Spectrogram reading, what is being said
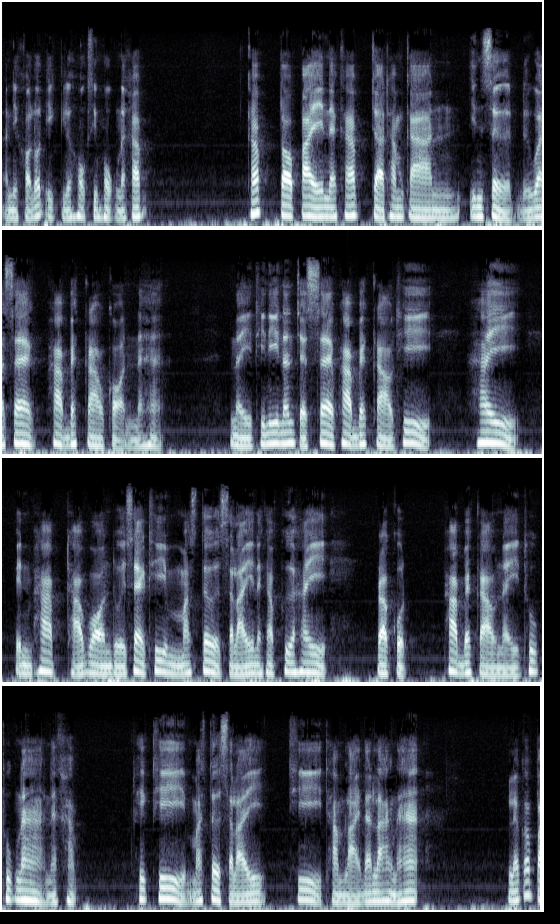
อันนี้ขอลดอีกเหลือ 66 นะครับครับ ต่อไปนะครับ จะทำการ insert หรือว่าแทรกภาพแบ็กกราวด์ก่อนนะฮะ ในที่นี้นั้นจะแทรกภาพแบ็กกราวด์ที่ให้เป็นภาพถาวรโดยแทรกที่ master slide นะครับ เพื่อให้ปรากฏภาพแบ็กกราวด์ในทุกๆหน้านะครับ คลิกที่ master slide ที่ไทม์ไลน์ด้านล่างนะฮะ แล้วก็ไป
